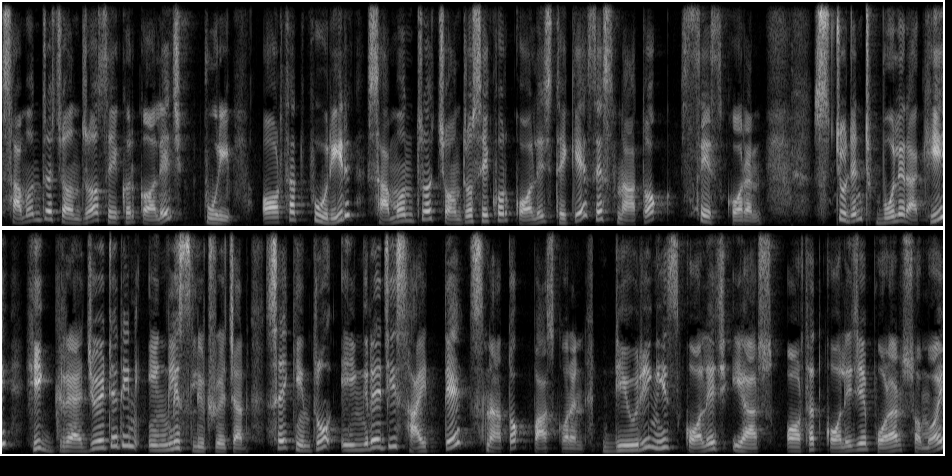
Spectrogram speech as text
Samantachandra Sekhar college Puri. অর্থাৎ পুরীর সামন্ত চন্দ্রশেখর কলেজ থেকে সে স্নাতক শেষ করেন। স্টুডেন্ট, বলে রাখি, he graduated in English literature. সে কিন্তু ইংরেজি সাহিত্যে স্নাতক পাস করেন। ডিউরিং হিজ কলেজ ইয়ার্স, অর্থাৎ কলেজে পড়ার সময়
